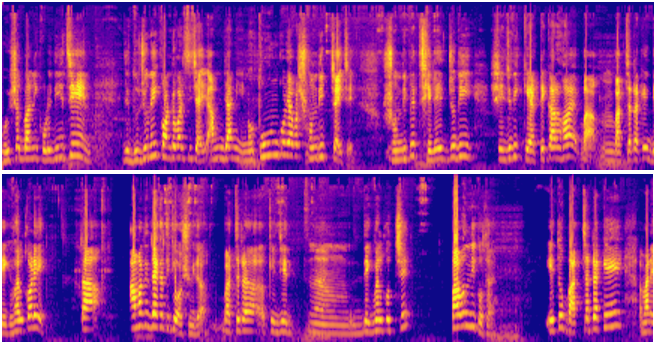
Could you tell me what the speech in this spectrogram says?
ভবিষ্যৎবাণী করে দিয়েছেন যে দুজনেই কন্ট্রোভার্সি চাই। আমি জানি, নতুন করে আবার সন্দীপ চাইছে। সন্দীপের ছেলের যদি, সে যদি কেয়ারটেকার হয় বা বাচ্চাটাকে দেখভাল করে, তা আমাদের দেখাতে কি অসুবিধা? বাচ্চাটাকে যে দেখভাল করছে, পাবন্দি কোথায়? এ তো বাচ্চাটাকে মানে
